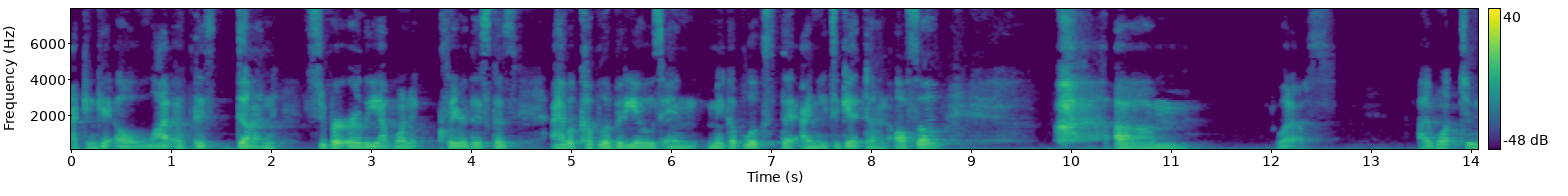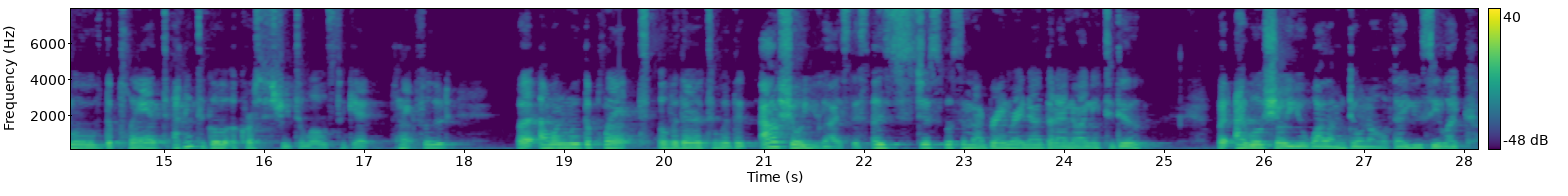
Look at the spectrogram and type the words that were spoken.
I can get a lot of this done super early. I want to clear this because I have a couple of videos and makeup looks that I need to get done also. Um, what else? I want to move the plant. I need to go across the street to Lowe's to get plant food. But I want to move the plant over there to where the. I'll show you guys this. It's just what's in my brain right now that I know I need to do. But I will show you while I'm doing all of that. You see like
